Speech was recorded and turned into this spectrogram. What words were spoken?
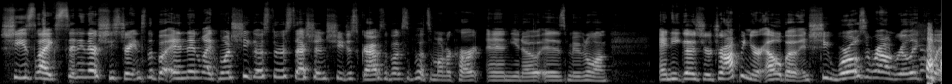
she's like sitting there. She straightens the book, and then like once she goes through a session, she just grabs the books and puts them on her cart, and you know is moving along. And he goes, "You're dropping your elbow," and she whirls around really quick,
